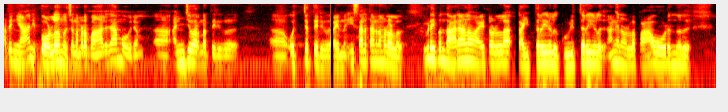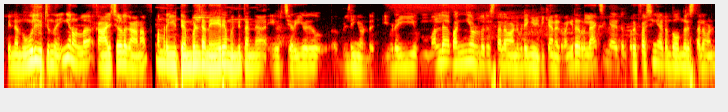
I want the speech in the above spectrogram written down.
അത് ഞാനിപ്പോൾ ഉള്ളതെന്ന് വെച്ചാൽ നമ്മുടെ ബാലരാമപുരം അഞ്ച് വർണ തെരുവ് ആ, ഒറ്റത്തെരുവ് ഈ സ്ഥലത്താണ് നമ്മളുള്ളത്. ഇവിടെ ഇപ്പം ധാരാളമായിട്ടുള്ള കൈത്തറികൾ കുഴിത്തറികൾ അങ്ങനെയുള്ള പാവ ഓടുന്നത് പിന്നെ നൂൽ ചുറ്റുന്നത് ഇങ്ങനെയുള്ള കാഴ്ചകൾ കാണാം. നമ്മുടെ ഈ ടെമ്പിളിന്റെ നേരെ മുന്നിൽ തന്നെ ഈ ഒരു ചെറിയൊരു ബിൽഡിംഗ് ഉണ്ട്. ഇവിടെ ഈ നല്ല ഭംഗിയുള്ളൊരു സ്ഥലമാണ് ഇവിടെ ഇങ്ങനെ ഇരിക്കാനായിട്ട് ഭയങ്കര റിലാക്സിംഗ് ആയിട്ടും റിഫ്രഷിംഗ് ആയിട്ടും തോന്നുന്നൊരു സ്ഥലമാണ്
